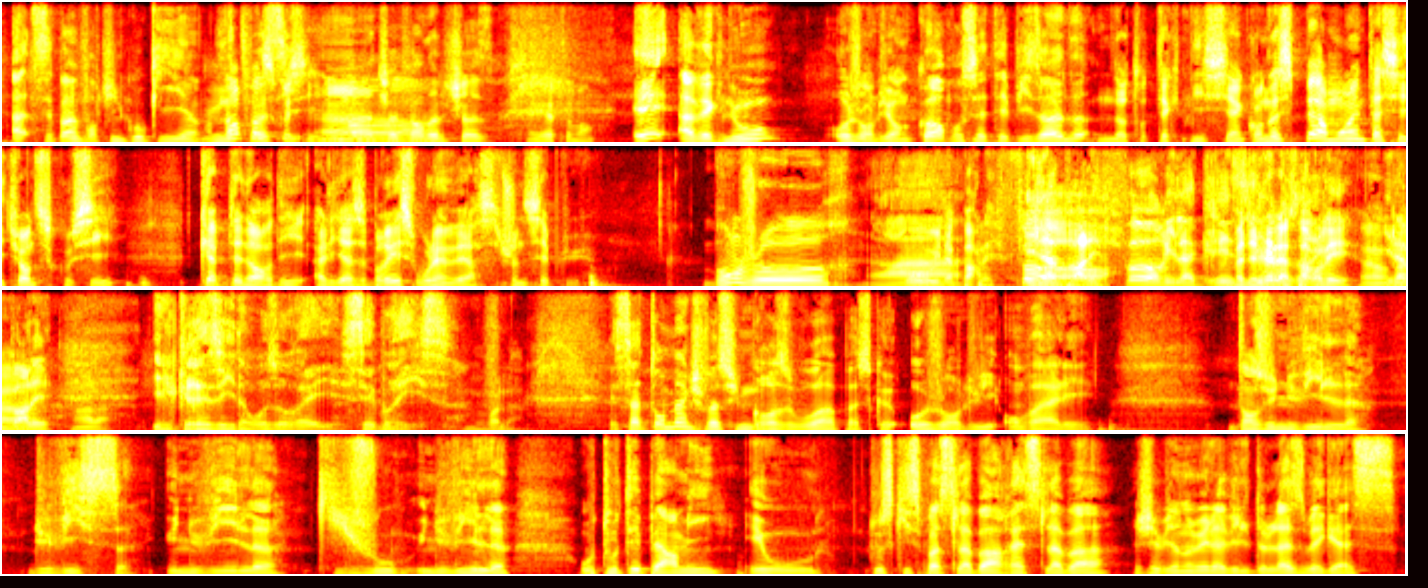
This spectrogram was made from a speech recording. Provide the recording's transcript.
Ah, c'est pas un fortune cookie, hein Non, cette pas ce fois-ci. coup-ci, Ah, non. tu vas faire d'autres choses. Exactement. Et avec nous, aujourd'hui encore, pour cet épisode, Notre technicien, qu'on espère moins taciturne ce coup-ci, Captain Ordi, alias Brice, ou l'inverse, je ne sais plus. Bonjour. Ah, Oh, il a parlé fort Il a parlé fort, il a grésillé. Bah, déjà, il a parlé. hein, Il a parlé. Voilà. Il grésille dans vos oreilles, c'est Brice. voilà. Et ça tombe bien que je fasse une grosse voix parce qu'aujourd'hui, on va aller dans une ville du vice, une ville qui joue, une ville où tout est permis et où tout ce qui se passe là-bas reste là-bas. J'ai bien nommé la ville de Las Vegas.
